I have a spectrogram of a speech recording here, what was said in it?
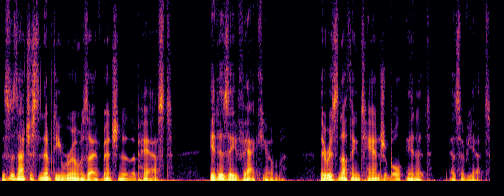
This is not just an empty room as I have mentioned in the past. It is a vacuum. There is nothing tangible in it as of yet.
